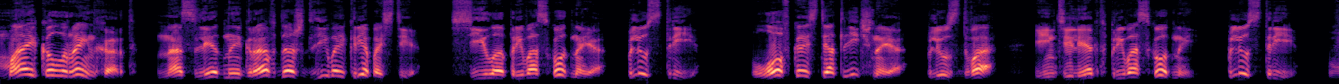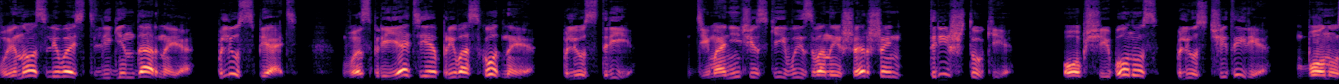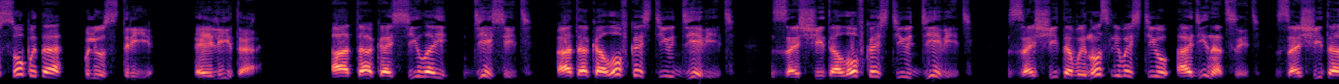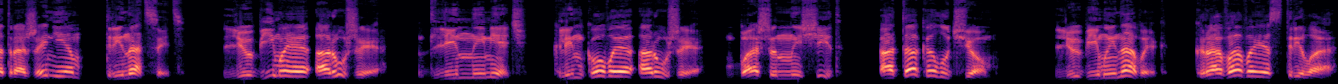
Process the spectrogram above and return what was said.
Майкл Рейнхард, наследный граф дождливой крепости. Сила превосходная, плюс три. Ловкость отличная, плюс два. Интеллект превосходный, плюс 3. Выносливость легендарная, плюс 5. Восприятие превосходное, плюс 3. Демонический вызванный шершень, 3 штуки. Общий бонус, плюс 4. Бонус опыта, плюс 3. Элита. Атака силой, 10. Атака ловкостью, 9. Защита ловкостью, 9. Защита выносливостью 11. Защита отражением 13. Любимое оружие. Длинный меч. Клинковое оружие. Башенный щит. Атака лучом. Любимый навык. Кровавая стрела.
